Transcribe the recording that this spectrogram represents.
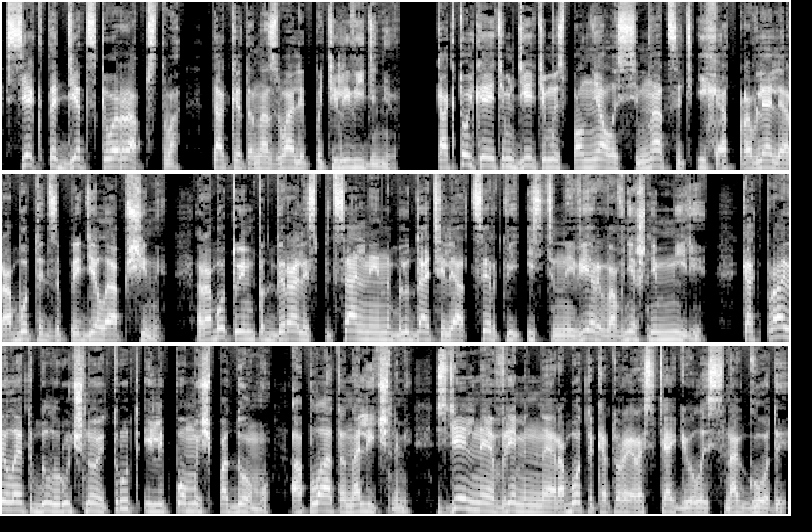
«Секта детского рабства» — так это назвали по телевидению. Как только этим детям исполнялось 17, их отправляли работать за пределы общины. Работу им подбирали специальные наблюдатели от церкви истинной веры во внешнем мире. Как правило, это был ручной труд или помощь по дому, оплата наличными, сдельная временная работа, которая растягивалась на годы.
